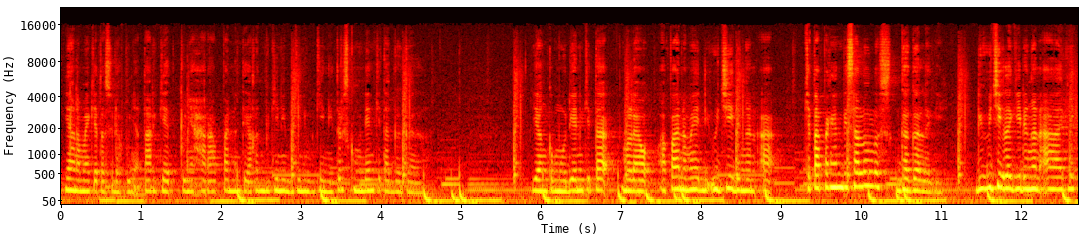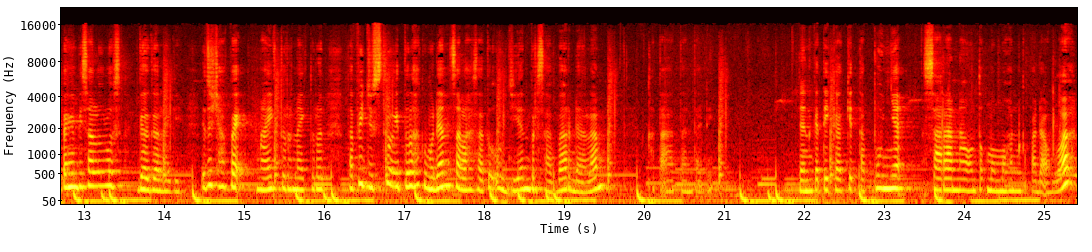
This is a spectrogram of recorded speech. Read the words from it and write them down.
Yang namanya kita sudah punya target punya harapan nanti akan begini begini begini. Terus kemudian kita gagal yang kemudian kita melew apa namanya diuji dengan A. Kita pengen bisa lulus gagal lagi. Diuji lagi dengan A lagi pengen bisa lulus gagal lagi. Itu capek naik turun naik turun. Tapi justru itulah kemudian salah satu ujian bersabar dalam ketaatan tadi. Dan ketika kita punya sarana untuk memohon kepada Allah,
